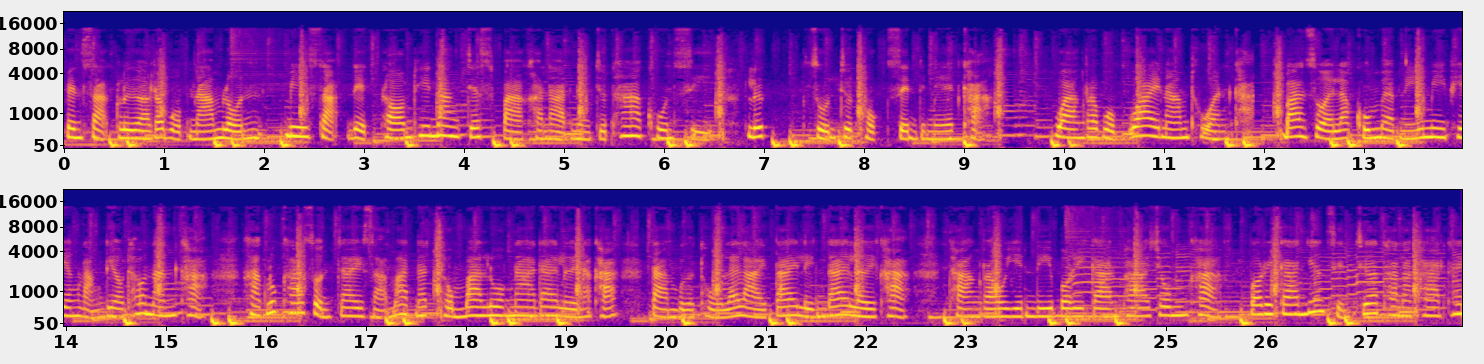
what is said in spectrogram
เป็นสระเกลือระบบน้ำล้น มีสระเด็กพร้อมที่นั่งเจสปาขนาด 1.5คูณ4ลึก 0.6 เซนติเมตรค่ะ วางระบบว่ายน้ำทวนค่ะ บ้านสวยและคุ้มแบบนี้มีเพียงหลังเดียวเท่านั้นค่ะ หากลูกค้าสนใจสามารถนัดชมบ้านล่วงหน้าได้เลยนะคะ ตามเบอร์โทรและไลน์ใต้ลิงก์ได้เลยค่ะ ทางเรายินดีบริการพาชมค่ะ บริการยื่นสินเชื่อธนาคารให้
